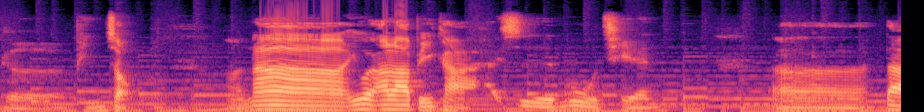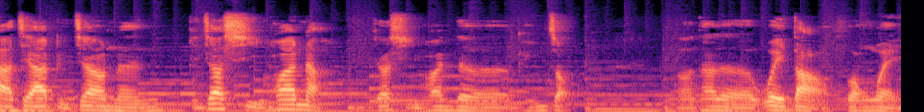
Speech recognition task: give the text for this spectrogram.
个品种啊，那因为阿拉比卡还是目前呃大家比较能比较喜欢的，比较喜欢的品种啊，它的味道风味。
